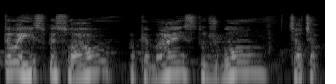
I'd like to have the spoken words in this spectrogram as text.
Então é isso, pessoal. Até mais. Tudo de bom. Tchau, tchau.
